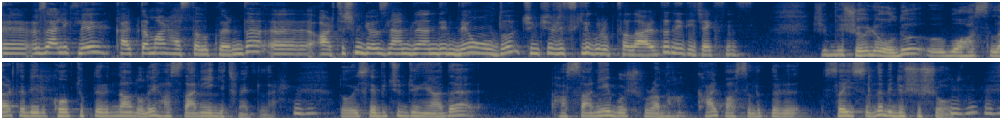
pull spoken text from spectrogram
e, özellikle kalp damar hastalıklarında e, artış mı gözlemlendi? Ne oldu? Çünkü riskli gruptalardı. Ne diyeceksiniz? Şimdi şöyle oldu. Bu hastalar tabii korktuklarından dolayı hastaneye gitmediler. Hı hı. Dolayısıyla bütün dünyada hastaneye başvuran kalp hastalıkları sayısında bir düşüş oldu. Hı hı hı.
